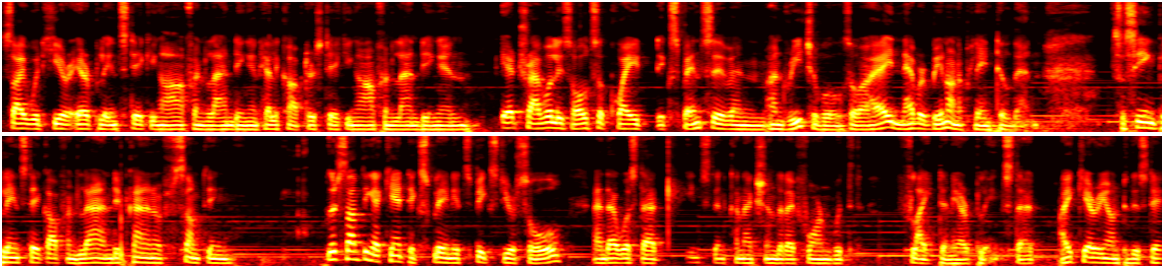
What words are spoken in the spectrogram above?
So I would hear airplanes taking off and landing and helicopters taking off and landing and air travel is also quite expensive and unreachable. So I never been on a plane till then. So seeing planes take off and land, it kind of something there's something I can't explain. It speaks to your soul. And that was that instant connection that I formed with flight and airplanes that I carry on to this day.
